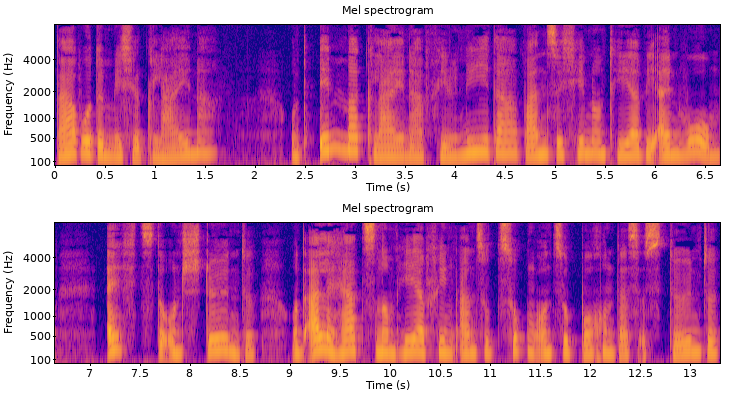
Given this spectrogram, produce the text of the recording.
Da wurde Michel kleiner und immer kleiner, fiel nieder, wand sich hin und her wie ein Wurm, ächzte und stöhnte, und alle Herzen umher fing an zu zucken und zu pochen, dass es tönte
